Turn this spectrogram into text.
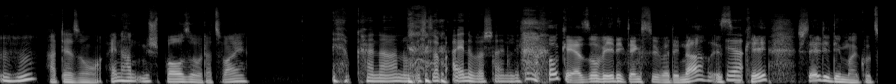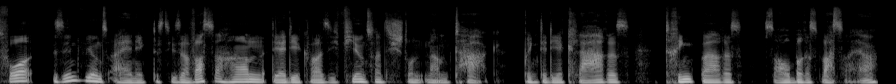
Mhm. Hat der so eine Handmischbrause oder zwei? Ich habe keine Ahnung. Ich glaube, eine wahrscheinlich. Okay, also so wenig denkst du über den nach, ist Ja. okay. Stell dir den mal kurz vor. Sind wir uns einig, dass dieser Wasserhahn, der dir quasi 24 Stunden am Tag bringt, er dir klares, trinkbares, sauberes Wasser, ja?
